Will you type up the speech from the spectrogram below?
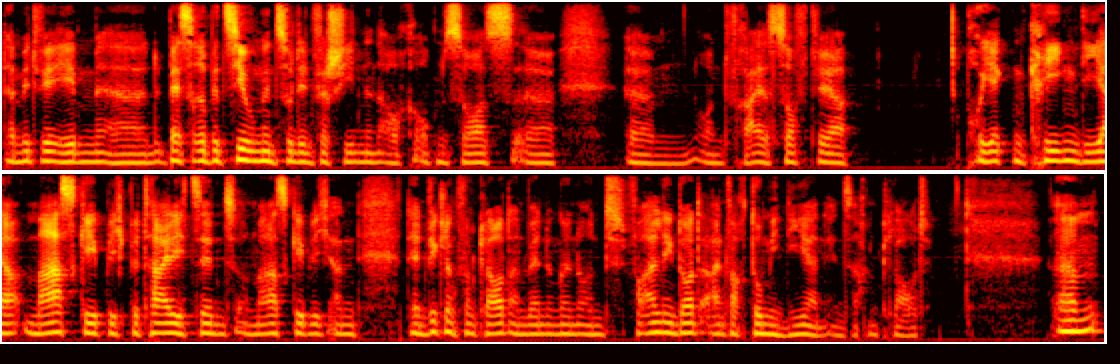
damit wir eben äh, bessere Beziehungen zu den verschiedenen auch Open Source äh, ähm, und freie Software Projekten kriegen, die ja maßgeblich beteiligt sind und maßgeblich an der Entwicklung von Cloud-Anwendungen und vor allen Dingen dort einfach dominieren in Sachen Cloud. Ähm,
